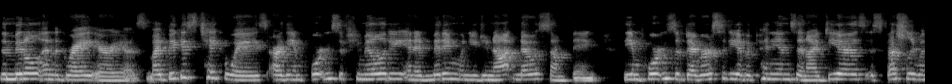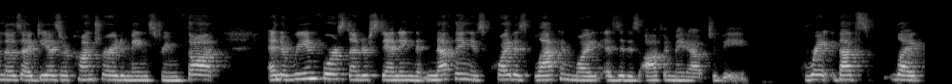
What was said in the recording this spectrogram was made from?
the middle and the gray areas. My biggest takeaways are the importance of humility in admitting when you do not know something the importance of diversity of opinions and ideas especially when those ideas are contrary to mainstream thought and a reinforced understanding that nothing is quite as black and white as it is often made out to be. Great. That's like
